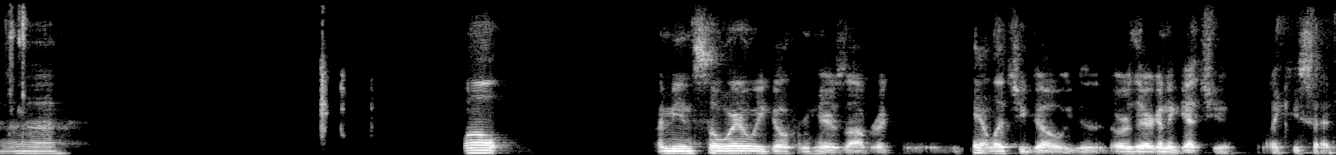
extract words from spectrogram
Uh, well, I mean, so where do we go from here, Zabrik? We can't let you go, or they're going to get you, like you said.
